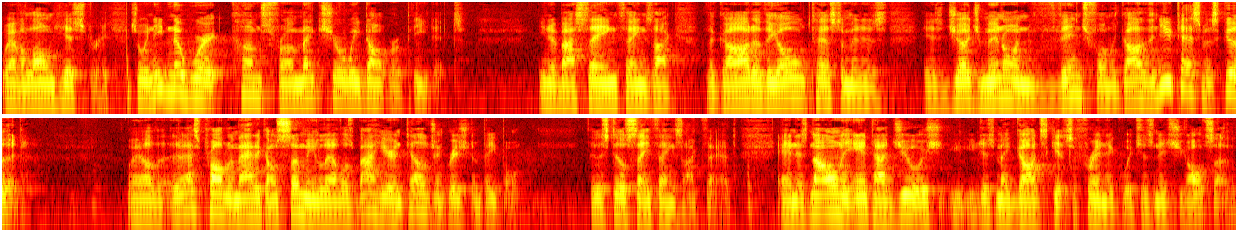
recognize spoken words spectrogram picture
We have a long history. So we need to know where it comes from, make sure we don't repeat it. You know, by saying things like, the God of the Old Testament is, is judgmental and vengeful, and the God of the New Testament is good. Well, that's problematic on so many levels, but I hear intelligent Christian people who still say things like that. And it's not only anti Jewish, you just make God schizophrenic, which is an issue also.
